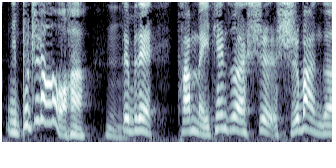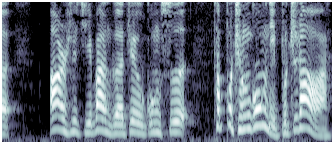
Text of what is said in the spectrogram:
你不知道啊，对不对？他每天都在试十万个、二十几万个这个公司，他不成功，你不知道啊。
